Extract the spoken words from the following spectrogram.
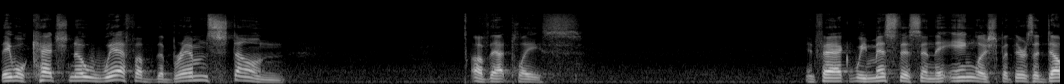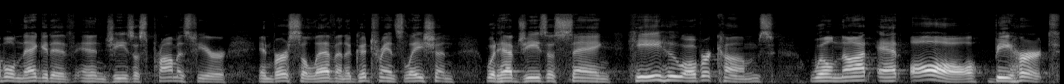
They will catch no whiff of the brimstone of that place. In fact, we miss this in the English, but there's a double negative in Jesus' promise here in verse 11. A good translation would have Jesus saying, He who overcomes will not at all be hurt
